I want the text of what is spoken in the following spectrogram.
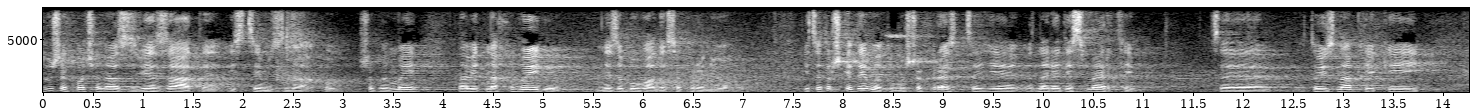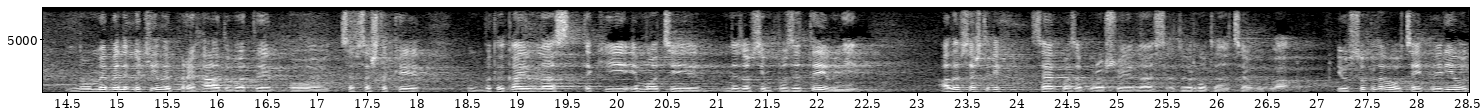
дуже хоче нас зв'язати із цим знаком, щоб ми навіть на хвилю не забувалися про нього. І це трошки дивно, тому що хрест це є знаряддя смерті, це той знак, який ну, ми би не хотіли пригадувати, бо це все ж таки викликає в нас такі емоції не зовсім позитивні. Але все ж таки церква запрошує нас звернути на це увагу. І особливо в цей період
